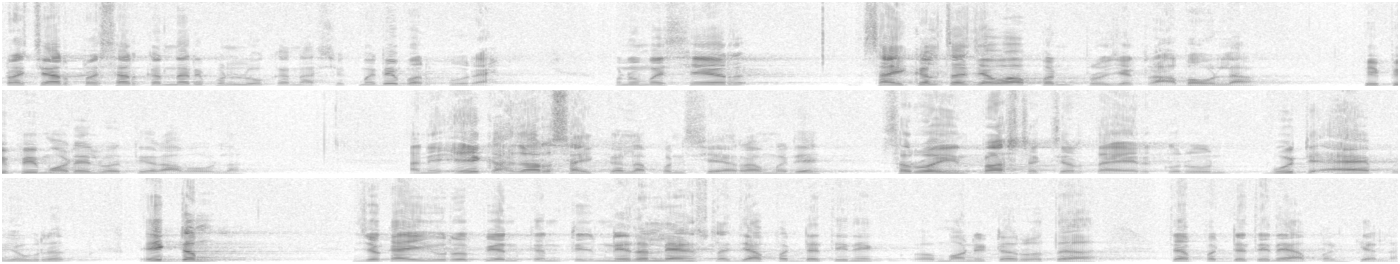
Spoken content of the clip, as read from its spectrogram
प्रचार प्रसार करणारे पण लोक नाशिकमध्ये भरपूर आहे. म्हणून मग शेअर सायकलचा जेव्हा आपण प्रोजेक्ट राबवला पी पी पी मॉडेलवरती राबवला आणि एक हजार सायकल आपण शहरामध्ये सर्व इन्फ्रास्ट्रक्चर तयार करून विथ ॲप एवढं एकदम जो काही युरोपियन कंट्रीज नेदरलँड्सला ज्या पद्धतीने मॉनिटर होतं त्या पद्धतीने आपण केला.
